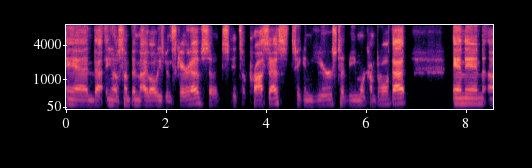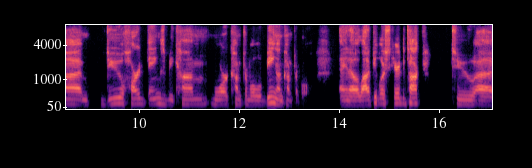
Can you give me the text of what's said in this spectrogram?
and that you know something I've always been scared of. So it's it's a process. It's taken years to be more comfortable with that, and then um, do hard things. Become more comfortable being uncomfortable. And, you know, a lot of people are scared to talk to uh,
